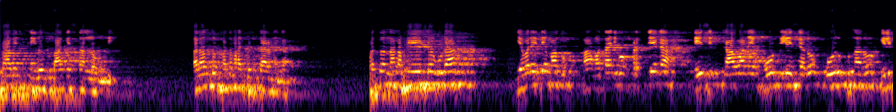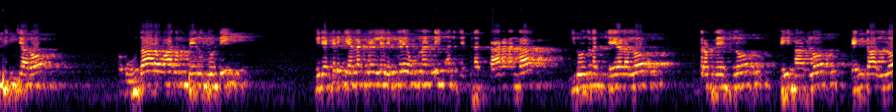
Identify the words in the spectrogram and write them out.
ప్రావిన్స్ ఈరోజు పాకిస్తాన్లో ఉంది. బలవంతం మత కారణంగా. పంతొమ్మిది నలభై ఏడులో కూడా ఎవరైతే మాకు మా మతానికి ఒక ప్రత్యేక దేశం కావాలని ఓట్లు వేశారో కోరుకున్నారో గెలిపించారో ఒక ఉదారవాదం పేరుతోటి మీరు ఎక్కడికి వెళ్ళక్కర్లేదు ఇక్కడే ఉండండి అని చెప్పిన కారణంగా ఈ రోజున కేరళలో ఉత్తరప్రదేశ్లో బీహార్లో బెంగాల్లో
